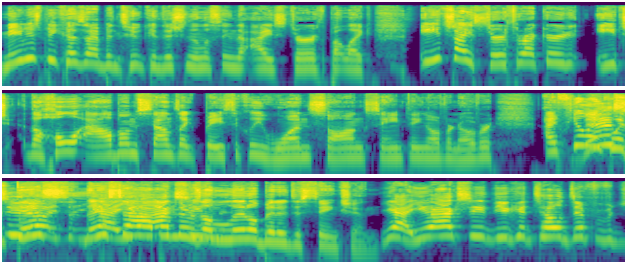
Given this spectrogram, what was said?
maybe it's because I've been too conditioned to listening to Iced Earth, but like each Iced Earth record, each the whole album sounds like basically one song, same thing over and over. I feel like with you know, this yeah, this you album, there's a little bit of distinction. Yeah, you actually you could tell different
